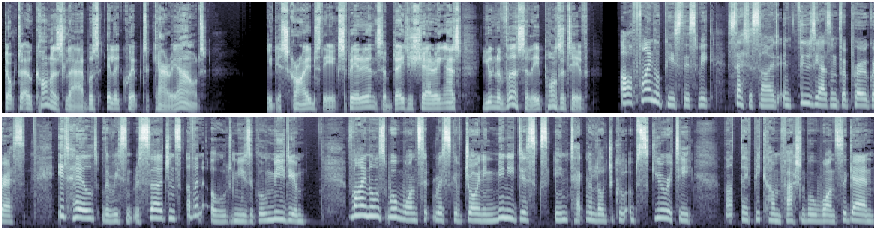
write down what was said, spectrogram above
Dr. O'Connor's lab was ill equipped to carry out. He describes the experience of data sharing as universally positive. Our final piece this week set aside enthusiasm for progress. It hailed the recent resurgence of an old musical medium. Vinyls were once at risk of joining mini discs in technological obscurity, but they've become fashionable once again.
